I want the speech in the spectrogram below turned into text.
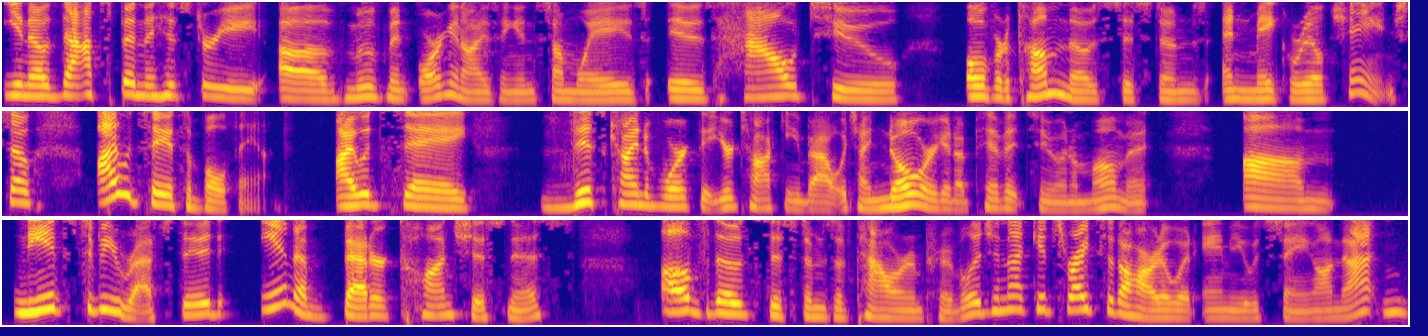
you know, that's been the history of movement organizing in some ways is how to overcome those systems and make real change. So I would say it's a both and. I would say this kind of work that you're talking about, which I know we're going to pivot to in a moment, um, needs to be rested in a better consciousness of those systems of power and privilege. And that gets right to the heart of what Amy was saying on that. And,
